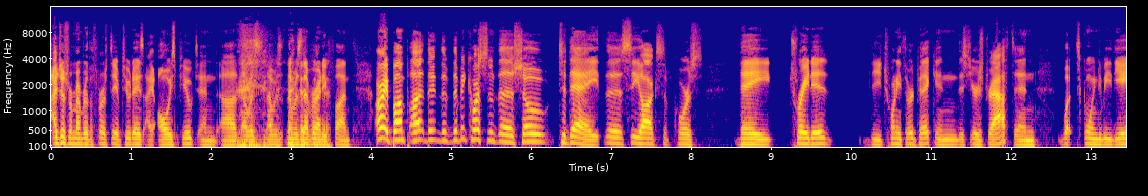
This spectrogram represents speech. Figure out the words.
I just remember the first day of two days, I always puked, and uh, that was that was that was never any fun. All right, bump. Uh, the, the the big question of the show today: the Seahawks, of course, they traded the 23rd pick in this year's draft and what's going to be the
